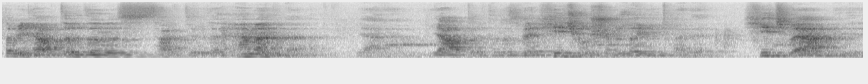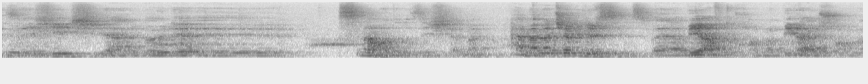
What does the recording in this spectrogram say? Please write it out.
Tabii yaptırdığınız takdirde hemen de yani yaptırdınız ve hiç hoşunuza gitmedi. Hiç beğenmediniz ve hiç yani böyle e, sınamadınız işlemi. Hemen açabilirsiniz veya bir hafta sonra, bir ay sonra,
